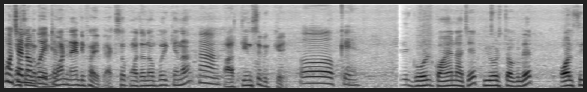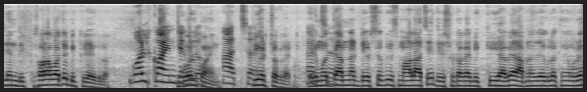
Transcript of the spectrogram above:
পঁচানব্বই ওয়ান নাইনটি ফাইভ একশো পঁচানব্বই কেনা হ্যাঁ। আর তিনশো বিক্রি। ওকে গোল্ড কয়েন আছে পিওর চকলেট অল সিজন বিক্রি সারা বছর বিক্রি হয় এগুলো। গোল্ড কয়েন যেগুলো। গোল্ড কয়েন আচ্ছা। পিওর চকলেট এর আচ্ছা। মধ্যে আপনার দেড়শো পিস মাল আছে দেড়শো টাকায় বিক্রি হবে আর আপনাদের এগুলো কিনে পড়বে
